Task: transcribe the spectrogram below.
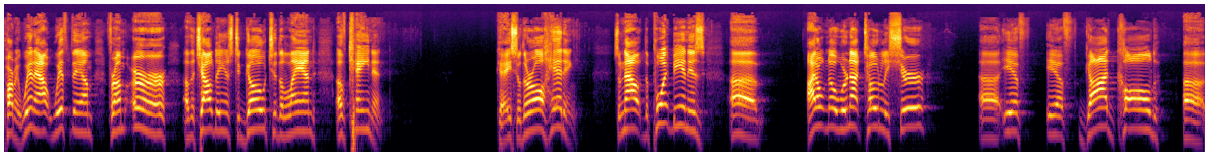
pardon me, went out with them from Ur of the Chaldeans to go to the land of Canaan. Okay, so they're all heading. So now the point being is, uh, I don't know, we're not totally sure uh, if, if God called uh,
